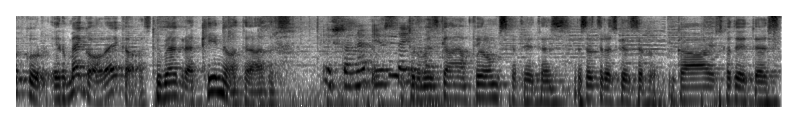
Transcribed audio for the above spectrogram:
Tur, kur ir mega veikals, tur bija agrāk kinoteātris. Tur mēs gājām filmu skatīties. Es atceros, ka es gāju skatīties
